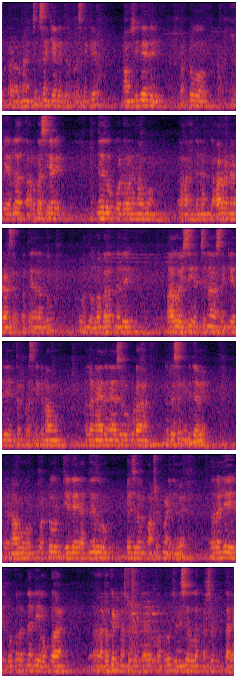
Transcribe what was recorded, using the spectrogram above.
ಪ್ರಕರಣಗಳನ್ನು ಹೆಚ್ಚಿನ ಸಂಖ್ಯೆಯಲ್ಲಿ ತೆರಪಡಿಸಲಿಕ್ಕೆ ನಾವು ಜಿಲ್ಲೆಯಲ್ಲಿ ಒಟ್ಟು ಅಂದರೆ ಎಲ್ಲ ತಾಲೂಕು ಸೇರಿ ಹದಿನೈದು ಕೋಟಿಗಳನ್ನು ನಾವು ದಿನಾಂಕ ಆರು ಹನ್ನೆರಡು ಎರಡು ಸಾವಿರದ ಇಪ್ಪತ್ತೈದರಂದು ಈ ಒಂದು ಲೋಕಾಲತ್ನಲ್ಲಿ ಭಾಗವಹಿಸಿ ಹೆಚ್ಚಿನ ಸಂಖ್ಯೆಯಲ್ಲಿ ತೆರಪಡಿಸಲಿಕ್ಕೆ ನಾವು ಎಲ್ಲ ನ್ಯಾಯದ ನ್ಯಾಯಾಧೀಶರು ಕೂಡ ನಿರ್ದೇಶನ ನೀಡಿದ್ದೇವೆ. ನಾವು ಒಟ್ಟು ಜಿಲ್ಲೆಯಲ್ಲಿ ಹದಿನೈದು ಬೇಜ್ಗಳನ್ನು ಕಾನ್ಸ್ಟ್ರೂಟ್ ಮಾಡಿದ್ದೇವೆ. ಅದರಲ್ಲಿ ಲೋಕಾಲತ್ನಲ್ಲಿ ಒಬ್ಬ ಅಡ್ವೊಕೇಟ್ ಕನ್ಸಲ್ಟ್ ಇರ್ತಾರೆ ಒಬ್ಬರು ಜುಡಿಷಿಯಲ್ ಕನ್ಸಲ್ಟ್ ಇರ್ತಾರೆ.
